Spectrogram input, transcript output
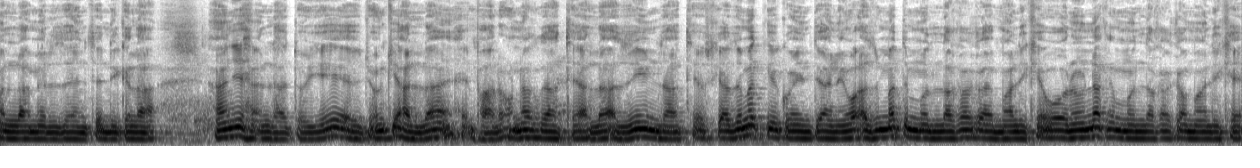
اللہ میرے ذہن سے نکلا؟ ہاں جی اللہ تو یہ ہے، چونکہ اللہ فارونق ذات ہے، اللہ عظیم ذات ہے، اس کی عظمت کی کوئی انتہا نہیں، وہ عظمت مطلقہ کا مالک ہے، وہ رونق مطلقہ کا مالک ہے۔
